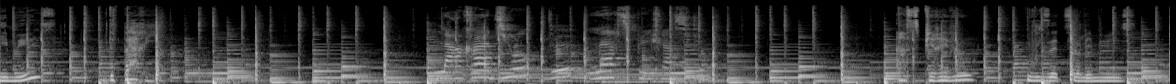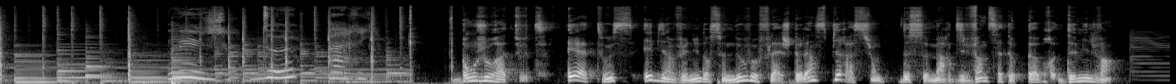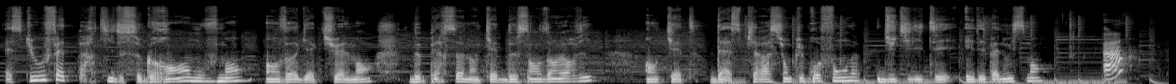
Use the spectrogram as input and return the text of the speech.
Les Muses de Paris. La radio de l'inspiration. Inspirez-vous, vous êtes sur les Muses. Muse de Paris. Bonjour à toutes et à tous et bienvenue dans ce nouveau flash de l'inspiration de ce mardi 27 octobre 2020. Est-ce que vous faites partie de ce grand mouvement en vogue actuellement? De personnes en quête de sens dans leur vie, en quête d'aspiration plus profonde, d'utilité et d'épanouissement. Ah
